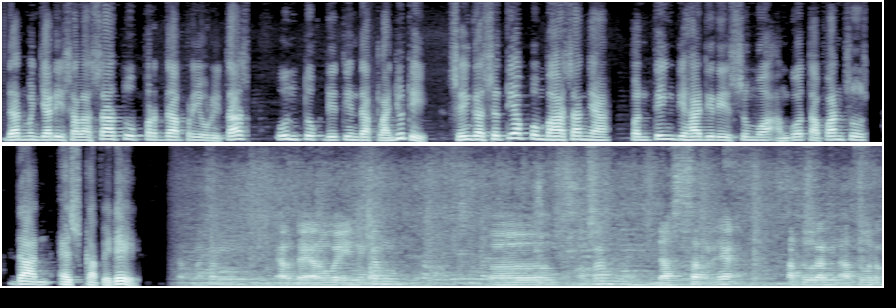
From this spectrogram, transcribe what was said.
dan menjadi salah satu perda prioritas untuk ditindaklanjuti sehingga setiap pembahasannya penting dihadiri semua anggota pansus dan SKPD. Karena kan RT RW ini kan eh, apa dasarnya aturan-aturan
